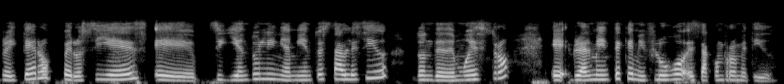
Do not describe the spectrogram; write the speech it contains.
reitero, pero sí es eh, siguiendo un lineamiento establecido donde demuestro eh, realmente que mi flujo está comprometido.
